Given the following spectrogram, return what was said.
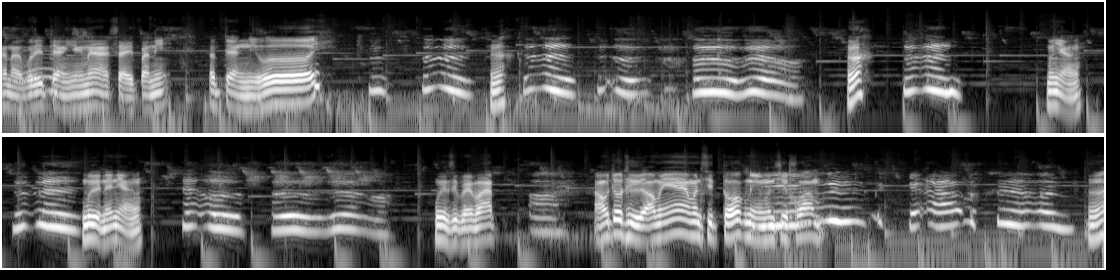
ขนาดไม่ได้แต่งยังหน้าใสปานนี้ ถ้าแต่งนี่เอ้ย ฮะฮะมันหยังมือนั่นหยังมือสิไปวัด เอาเจ้าถือเอาแม่มันสิโต๊กนี่มันสิคว่ำฮะ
